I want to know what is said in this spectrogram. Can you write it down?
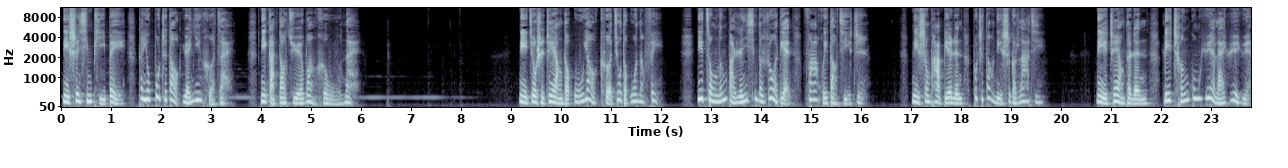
你身心疲惫，但又不知道原因何在，你感到绝望和无奈。你就是这样的无药可救的窝囊废，你总能把人性的弱点发挥到极致，你生怕别人不知道你是个垃圾。你这样的人离成功越来越远，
